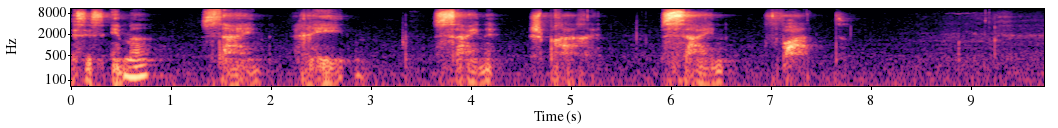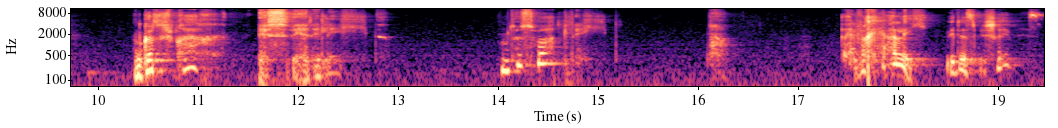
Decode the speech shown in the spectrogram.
Es ist immer sein Reden, seine Sprache, sein Wort. Und Gott sprach, es werde Licht. Und es ward Licht. Einfach herrlich, wie das beschrieben ist.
